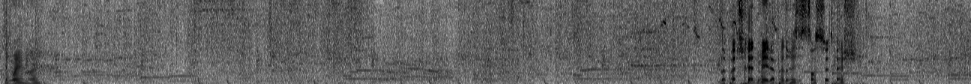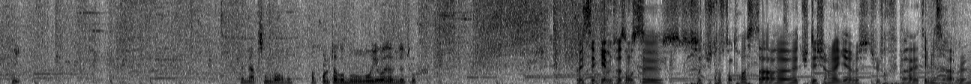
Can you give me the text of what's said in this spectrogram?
Il y a moyen, ouais. On n'a pas de shred, mais il a pas de résistance ce trash. La merde son board. On va prendre le tag au bon moment, il est one off de tout. Mais ces games, de toute façon, c'est- soit tu trouves ton 3 stars, euh, tu déchires la game, soit tu le trouves pas et t'es misérable.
